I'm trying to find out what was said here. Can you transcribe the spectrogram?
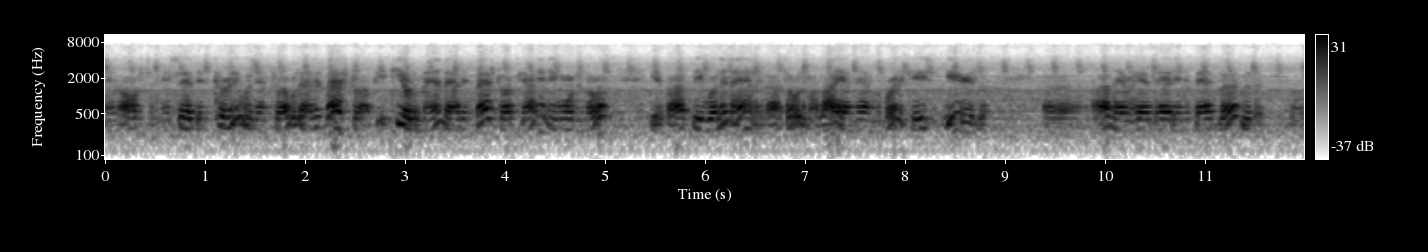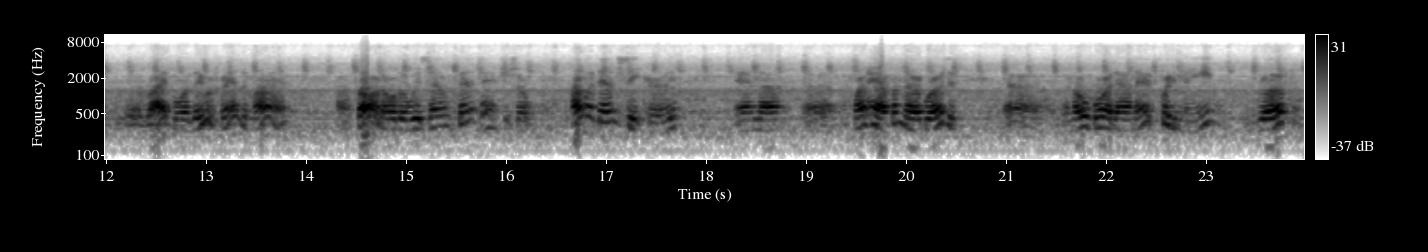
in Austin. He said that Curly was in trouble down in Bastrop. He killed a man down in Bastrop County and he wanted to know if I'd be willing to handle it. I told him well, I hadn't handled a murder case in years. Uh, I never had had any bad blood with the, the Wright boys. They were friends of mine. I thought, although we sent them to penitentiary. So I went down to see Curly. And uh, uh, what happened uh, was that uh, an old boy down there was pretty mean, rough, and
